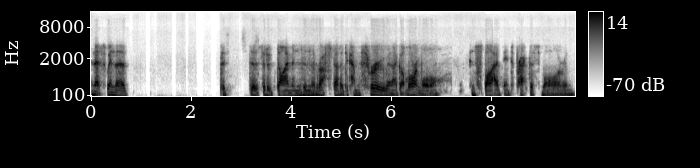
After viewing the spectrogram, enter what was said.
and that's when the, the sort of diamonds and the rough started to come through and I got more and more inspired then to practice more and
